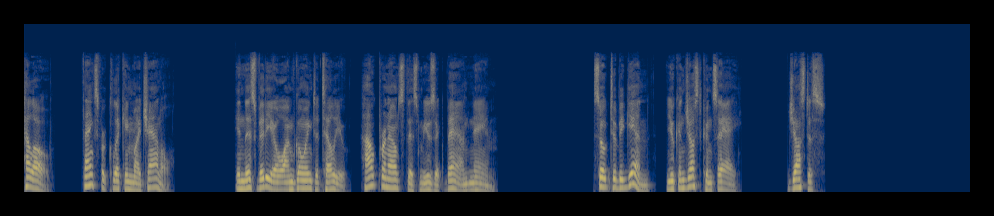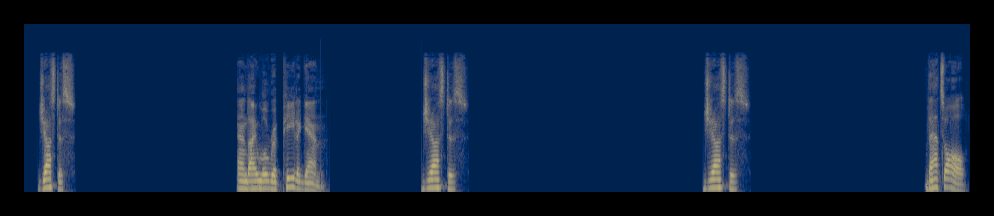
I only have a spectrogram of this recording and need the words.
Hello. Thanks for clicking my channel. In this video I'm going to tell you how pronounce this music band name. So to begin, you can just can say Justice Justice and I will repeat again. Justice Justice That's all,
